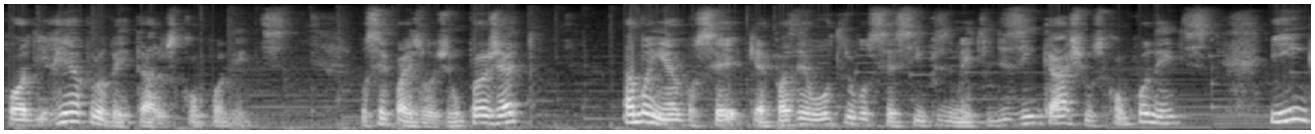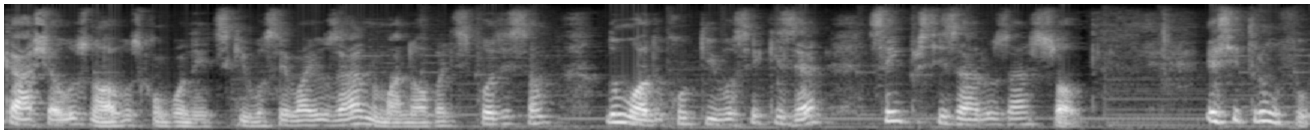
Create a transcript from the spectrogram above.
pode reaproveitar os componentes. Você faz hoje um projeto, amanhã você quer fazer outro, você simplesmente desencaixa os componentes e encaixa os novos componentes que você vai usar numa nova disposição, do modo com que você quiser, sem precisar usar solda. Esse trunfo,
